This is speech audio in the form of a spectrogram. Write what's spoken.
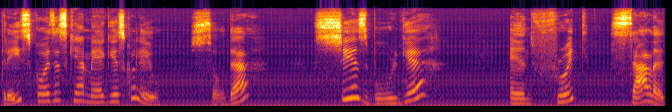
três coisas que a Meg escolheu: soda, cheeseburger and fruit salad.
